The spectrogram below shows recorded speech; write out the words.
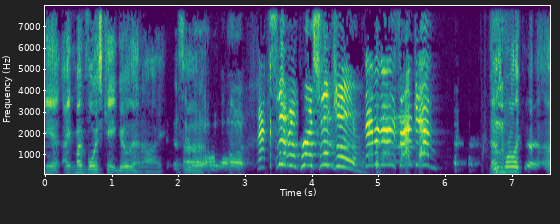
can't. I, my voice can't go that high. Let's see, Uh, hold on, hold on. Snapping to a Slim Jim. That's more like a,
